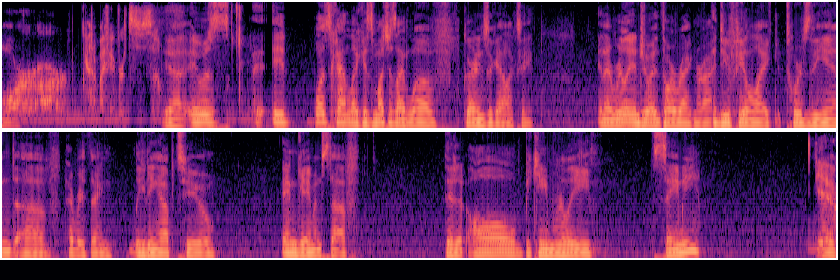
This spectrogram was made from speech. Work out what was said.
War are kind of my favorites. So Yeah, it was it was kind of like as much as I love Guardians of the Galaxy and I really enjoyed Thor Ragnarok. I do feel like towards the end of everything leading up to Endgame and stuff that it all became really samey. Yeah. Like,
